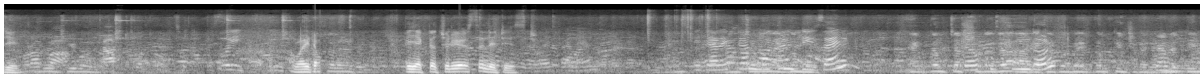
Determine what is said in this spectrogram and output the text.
জি। আবার এটা এই একটা চুড়ি আসছে লেটেস্ট এই একটা নতুন ডিজাইন একদম চারশো খুব টাকা আর সুন্দর। একদম তিনশো টাকা। মানে তিন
